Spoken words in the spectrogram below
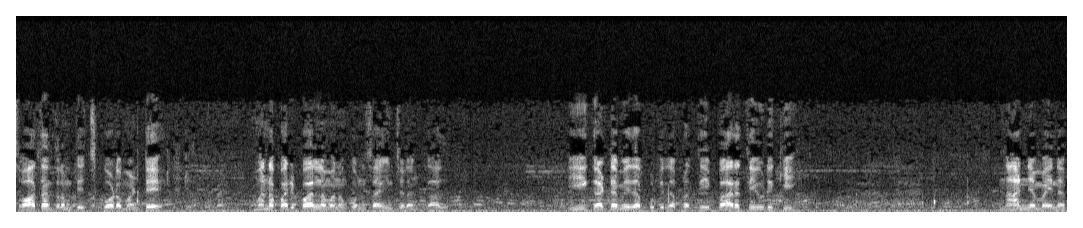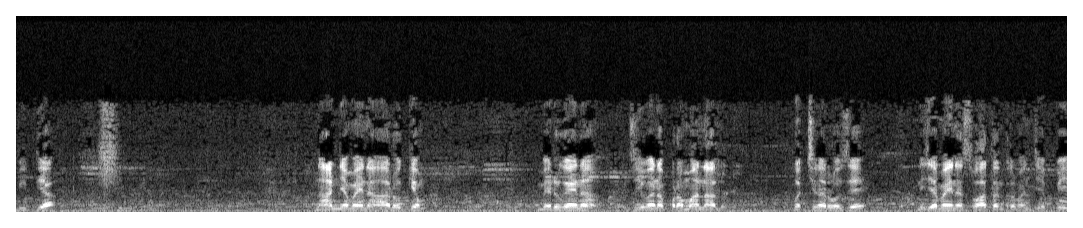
స్వాతంత్రం తెచ్చుకోవడం అంటే మన పరిపాలన మనం కొనసాగించడం కాదు. ఈ గడ్డ మీద పుట్టిన ప్రతి భారతీయుడికి నాణ్యమైన విద్య నాణ్యమైన ఆరోగ్యం మెరుగైన జీవన ప్రమాణాలు వచ్చిన రోజే నిజమైన స్వాతంత్రం అని చెప్పి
